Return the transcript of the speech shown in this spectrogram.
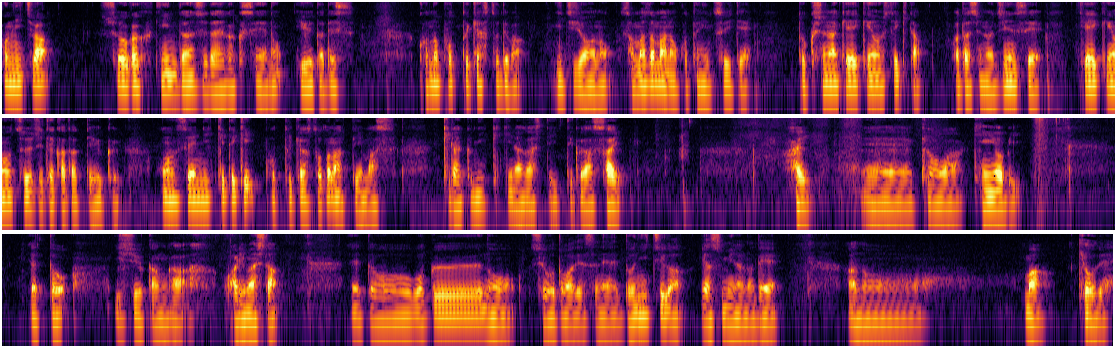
こんにちは。奨学金男子大学生のゆうたです。このポッドキャストでは日常の様々なことについて特殊な経験をしてきた私の人生、経験を通じて語っていく音声日記的ポッドキャストとなっています。気楽に聞き流していってください。はい。えー、今日は金曜日。やっと1週間が終わりました。えっと、僕の仕事はですね土日が休みなのであのーまあ今日で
